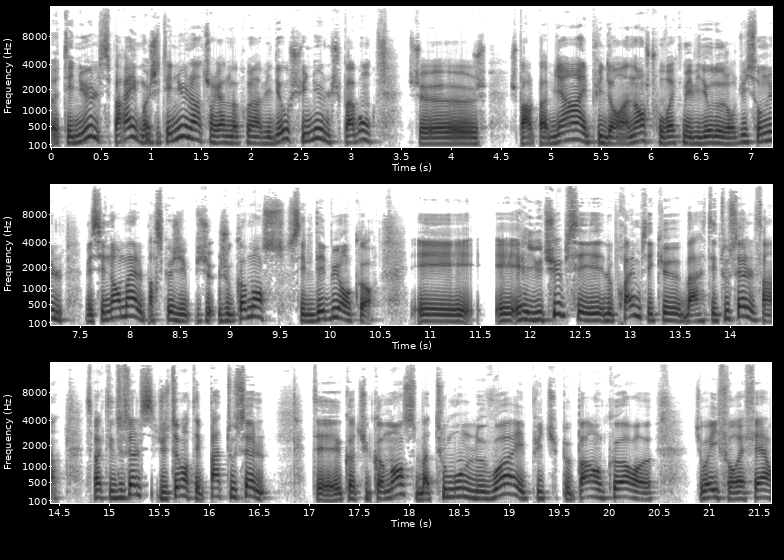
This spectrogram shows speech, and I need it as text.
Euh, t'es nul, c'est pareil. Moi j'étais nul. Hein. Tu regardes ma première vidéo, je suis nul, je suis pas bon je, je, parle pas bien et puis dans un an je trouverai que mes vidéos d'aujourd'hui sont nulles. Mais c'est normal parce que je, je, commence c'est le début encore. Et, et YouTube c'est le problème c'est que bah t'es tout seul. Enfin c'est pas que t'es tout seul justement t'es pas tout seul. Quand tu commences bah tout le monde le voit et puis tu peux pas encore euh, tu vois, il faudrait faire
